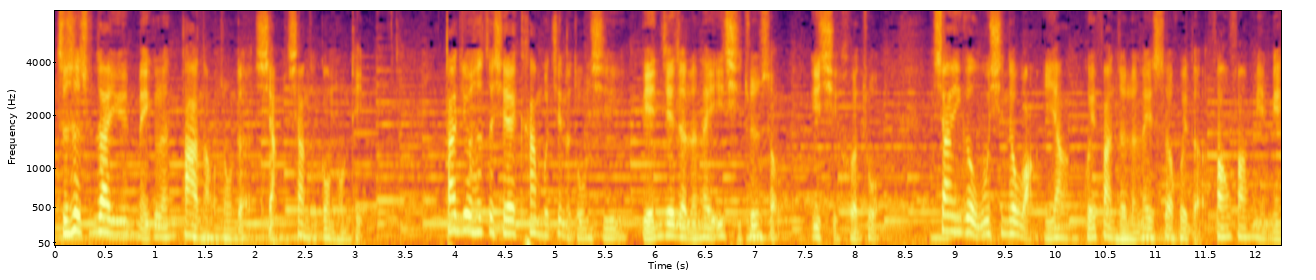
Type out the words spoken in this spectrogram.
只是存在于每个人大脑中的想象的共同体。但就是这些看不见的东西，连接着人类一起遵守、一起合作，像一个无形的网一样，规范着人类社会的方方面面。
